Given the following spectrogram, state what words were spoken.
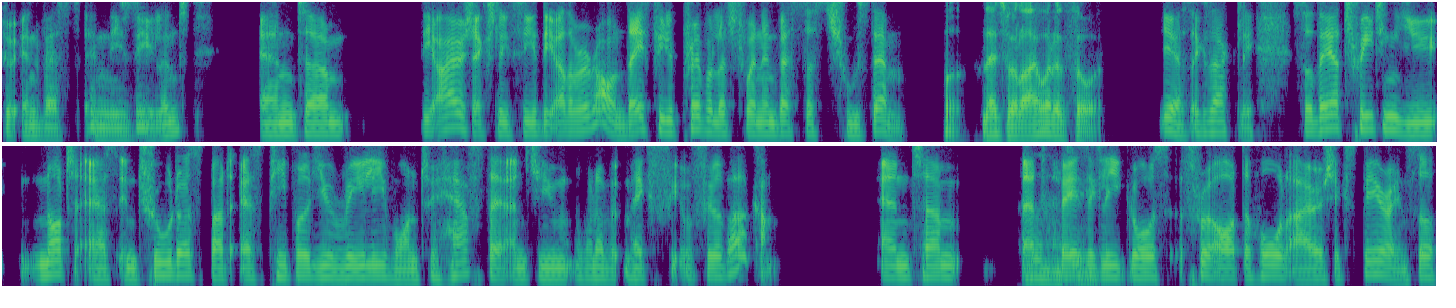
to invest in New Zealand. And um, the Irish actually see the other way around. They feel privileged when investors choose them. Well, that's what I would have thought. Yes, exactly. So they are treating you not as intruders, but as people you really want to have there and you want to make feel, feel welcome. And um, that oh, basically goes throughout the whole Irish experience. So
